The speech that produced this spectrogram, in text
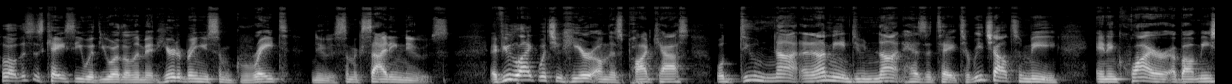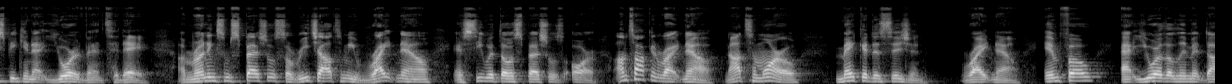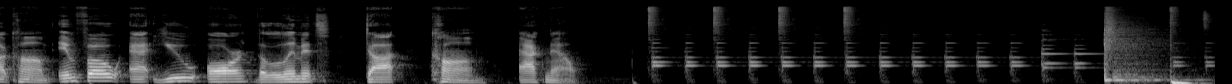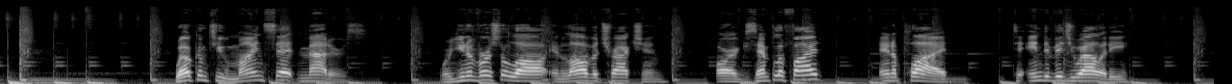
Hello, this is Casey with You Are the Limit, here to bring you some great news, some exciting news. If you like what you hear on this podcast, well, do not, and I mean do not hesitate to reach out to me and inquire about me speaking at your event today. I'm running some specials, so reach out to me right now and see what those specials are. I'm talking right now, not tomorrow. Make a decision right now. Info at youarethelimit.com. Info at youarethelimit.com. Act now. Welcome to Mindset Matters, where universal law and law of attraction are exemplified and applied to individuality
